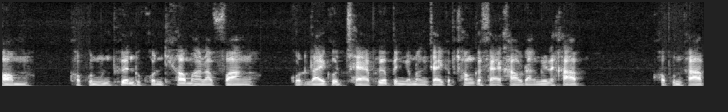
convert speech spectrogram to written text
.com ขอบคุณเพื่อนๆทุกคนที่เข้ามารับฟัง กดไลค์ กดแชร์เพื่อเป็นกำลังใจกับช่องกระแสข่าวดังด้วยนะครับ ขอบคุณครับ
